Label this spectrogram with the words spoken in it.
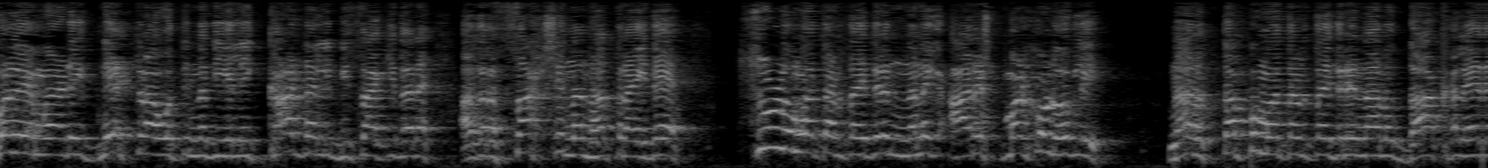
ಕೊಲೆ ಮಾಡಿ ನೇತ್ರಾವತಿ ನದಿಯಲ್ಲಿ ಕಾಡಿನಲ್ಲಿ ಬಿಸಾಕಿದ್ದಾನೆ. ಅದರ ಸಾಕ್ಷಿ ನನ್ನ ಹತ್ರ ಇದೆ. ಸುಳ್ಳು ಮಾತಾಡ್ತಾ ಇದ್ರೆ ನನಗೆ ಅರೆಸ್ಟ್ ಮಾಡ್ಕೊಂಡು ಹೋಗ್ಲಿ. ನಾನು ತಪ್ಪು ಮಾತಾಡ್ತಾ ಇದ್ರೆ ನಾನು ದಾಖಲೆ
